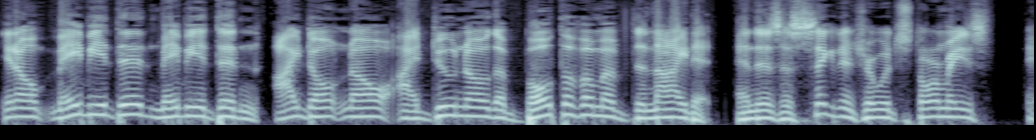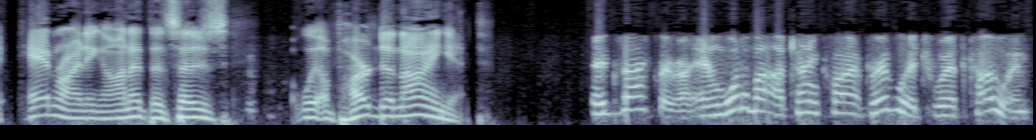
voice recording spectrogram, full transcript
you know, maybe it did, maybe it didn't. I don't know. I do know that both of them have denied it, and there's a signature with Stormy's handwriting on it that says we of her denying it. Exactly right. And what about attorney-client privilege with Cohen?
